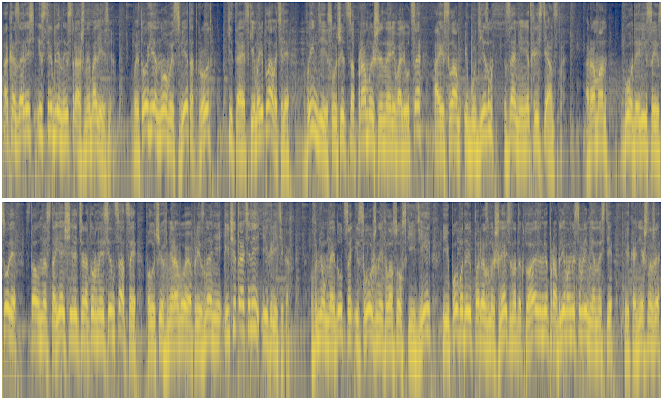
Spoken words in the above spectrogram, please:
оказались истреблены страшной болезнью. В итоге новый свет откроют китайские мореплаватели. В Индии случится промышленная революция, а ислам и буддизм заменят христианство. Роман «Годы риса и соли» стал настоящей литературной сенсацией, получив мировое признание и читателей, и критиков. В нем найдутся и сложные философские идеи, и поводы поразмышлять над актуальными проблемами современности, и, конечно же,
